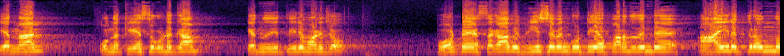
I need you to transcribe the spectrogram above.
എന്നാൽ ഒന്ന് കേസ് കൊടുക്കാം എന്ന് നീ തീരുമാനിച്ചോ? പോട്ടെ സഖാബ് വി ശിവൻകുട്ടിയെ പറഞ്ഞതിന്റെ ആയിരത്തിലൊന്ന്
